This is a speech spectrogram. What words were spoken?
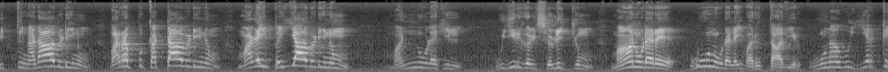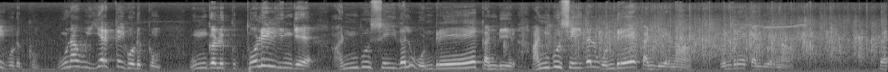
வித்து நடாவிடினும் வரப்பு கட்டாவிடினும் மழை பெய்யாவிடினும் மண்ணுலகில் உயிர்கள் செழிக்கும் மானுடரே ஊனுடலை வருத்தாதீர். உணவு இயற்கை கொடுக்கும் உணவு இயற்கை கொடுக்கும். உங்களுக்கு தொழில் இங்கே அன்பு செய்தல் ஒன்றே கண்டீர். அன்பு செய்தல் ஒன்றே கண்டீர்னா ஒன்றே கண்டீர்னா. இப்ப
